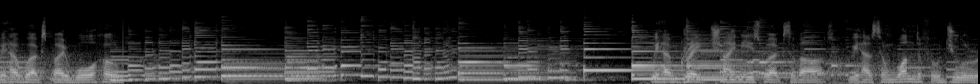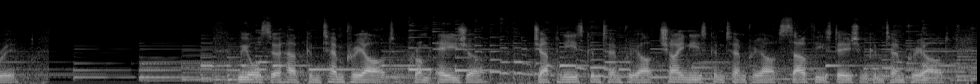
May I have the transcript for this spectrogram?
We have works by Warhol. We have great Chinese works of art. We have some wonderful jewelry. We also have contemporary art from Asia, Japanese contemporary art, Chinese contemporary art, Southeast Asian contemporary art.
